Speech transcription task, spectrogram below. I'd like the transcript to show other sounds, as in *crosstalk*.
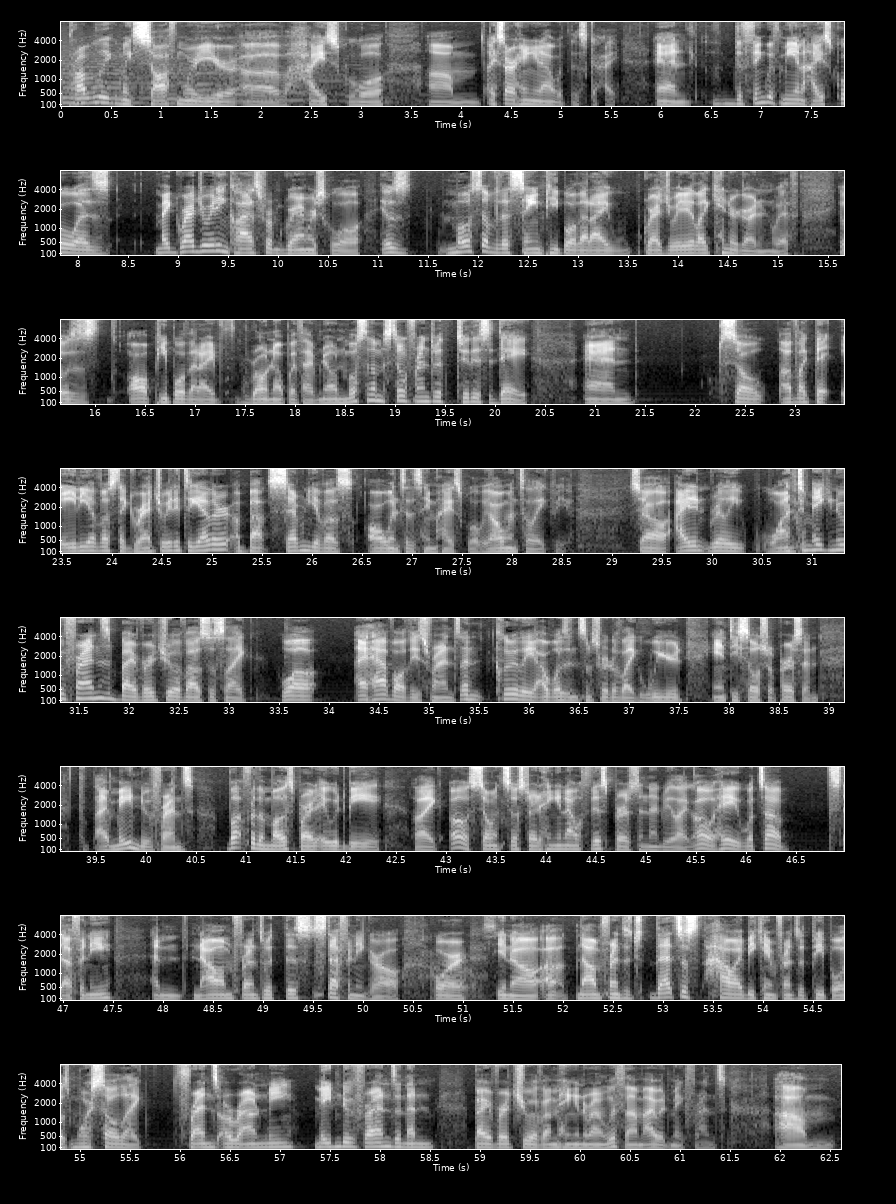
probably my sophomore year of high school, um, I started hanging out with this guy. And the thing with me in high school was my graduating class from grammar school, it was most of the same people that I graduated like kindergarten with. It was all people that I've grown up with, I've known. Most of them still friends with to this day. And so of like the 80 of us that graduated together, about 70 of us all went to the same high school. We all went to Lakeview. So I didn't really want to make new friends by virtue of I was just like, well, I have all these friends. And clearly I wasn't some sort of like weird antisocial person. I made new friends, but for the most part it would be like, oh, so and so started hanging out with this person. I'd be like, oh, hey, what's up, Stephanie? and now I'm friends with this Stephanie girl, or you know, uh, now I'm friends with. That's just how I became friends with people. Is more so like friends around me made new friends, and then by virtue of I'm hanging around with them, I would make friends. Um,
